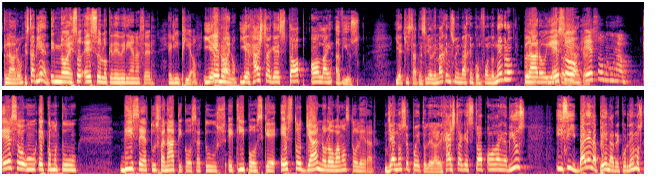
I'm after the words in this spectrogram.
Claro. Está bien. No, eso, eso es lo que deberían hacer el EPL. Y Qué bueno. Y el hashtag es Stop Online Abuse. Y aquí está, te enseño la imagen, es una imagen con fondo negro. Claro, y eso, eso, una, eso es como tú dice a tus fanáticos, a tus equipos, que esto ya no lo vamos a tolerar. Ya no se puede tolerar. El hashtag es Stop Online Abuse. Y sí, vale la pena, recordemos,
